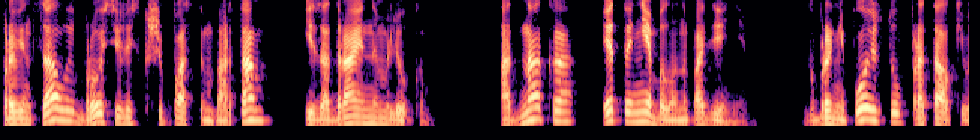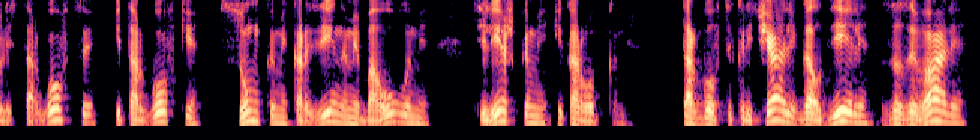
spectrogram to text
Провинциалы бросились к шипастым бортам и задраенным люкам. Однако это не было нападением. К бронепоезду проталкивались торговцы и торговки с сумками, корзинами, баулами, тележками и коробками. Торговцы кричали, галдели, зазывали,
